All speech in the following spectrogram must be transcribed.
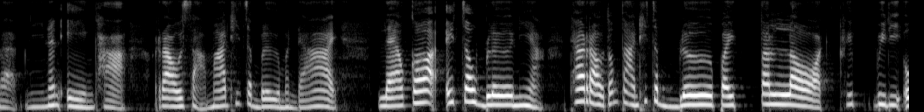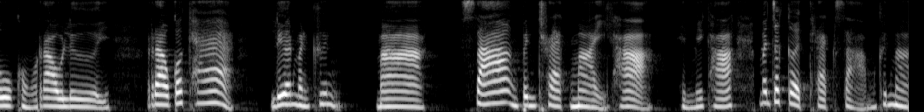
แบบนี้นั่นเองค่ะ เราสามารถที่จะเบลอมันได้ แล้วก็ไอ้เจ้าเบลอเนี่ย ถ้าเราต้องการที่จะเบลอไปตลอดคลิปวิดีโอของเราเลย เราก็แค่เลื่อนมันขึ้นมา สร้างเป็นแทร็กใหม่ค่ะ เห็นไหมคะ มันจะเกิดแทร็ก3ขึ้นมา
